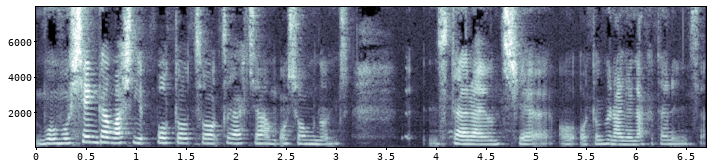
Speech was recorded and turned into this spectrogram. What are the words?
bo, bo sięga właśnie po to, co, co ja chciałam osiągnąć, starając się o, o to granie na katarynce.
